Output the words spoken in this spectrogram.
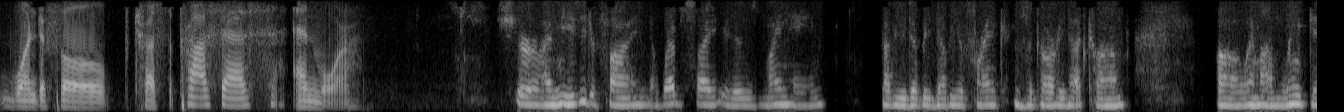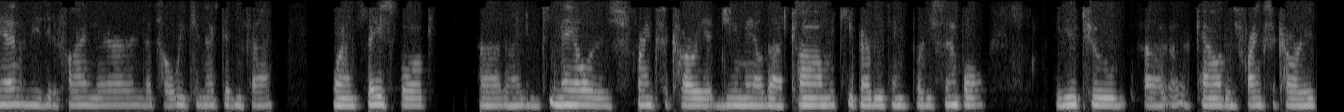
wonderful Trust the Process, and more. Sure. I'm easy to find. The website is my name, www.frankzaccari.com. Uh, I'm on LinkedIn. I'm easy to find there, and that's how we connected, in fact. We're on Facebook. Uh, the mail is frankzagarri at gmail.com. We keep everything pretty simple. The YouTube uh, account is Frank Zaccari.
